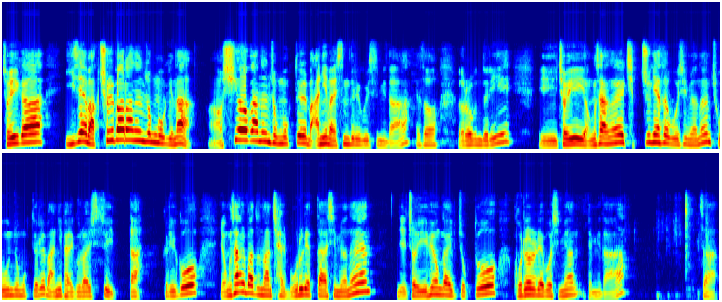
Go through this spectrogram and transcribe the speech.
저희가 이제 막 출발하는 종목이나 어, 쉬어가는 종목들 많이 말씀드리고 있습니다. 그래서 여러분들이 이 저희 영상을 집중해서 보시면은 좋은 종목들을 많이 발굴하실 수 있다. 그리고 영상을 봐도 난 잘 모르겠다 하시면은 이제 저희 회원가입 쪽도 고려를 해보시면 됩니다. 자,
